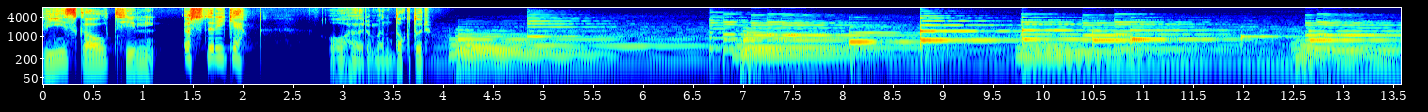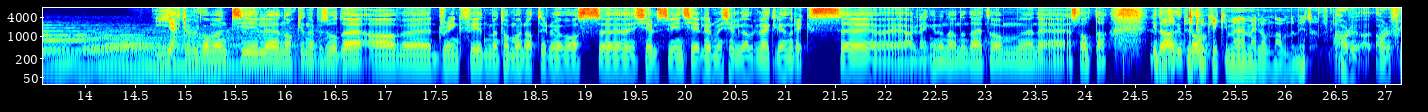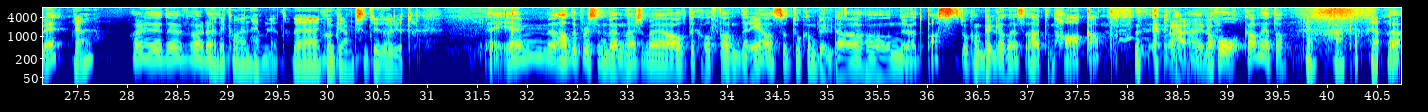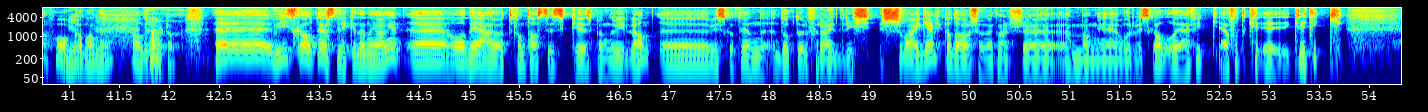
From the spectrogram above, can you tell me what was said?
Vi skal til Østerrike og høre om en doktor. Hjertelig velkommen til nok en episode av eh, Drinkfeed med Tom og Ratti Løvaas. eh, Kjell Svinkjeller med Kjell Gabriel Eikel Henriks. Eh, Jeg har lengre navn enn deg, Tom. Det er jeg stolt av. I dag, du, du tok ikke med mellomnavnet mitt. har du, har du flere? Ja, Hva er det? Hva er ja, det? det kan være en hemmelighet. Det er konkurranse til der ute. Jeg hadde plutselig en venn her som jeg alltid kalte André. Og så tok han bilde av han hadde nødpass. Så tok han bilde av det, så het han Hakan. Eller Håkan het han. Ja, Hakan, kan, ja. Ja, Håkan André. Aldri hørt om. Eh, vi skal til Østerrike denne gangen, eh, og det er jo et fantastisk eh, spennende villland. Eh, vi skal til en doktor Freidrich Schweigelt, og da skjønner kanskje mange hvor vi skal. Og jeg, fikk, jeg har fått kritikk.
